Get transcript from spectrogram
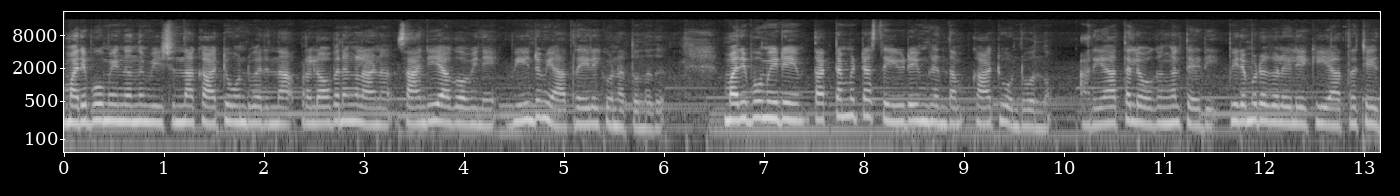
മരുഭൂമിയിൽ നിന്നും വീശുന്ന കാറ്റ് കൊണ്ടുവരുന്ന പ്രലോഭനങ്ങളാണ് സാന്റിയാഗോവിനെ വീണ്ടും യാത്രയിലേക്ക് ഉണർത്തുന്നത്. മരുഭൂമിയുടെയും തട്ടമിട്ട സ്ത്രീയുടെയും ഗന്ധം കാറ്റ് കൊണ്ടുവന്നു. അറിയാത്ത ലോകങ്ങൾ തേടി പിരമിഡുകളിലേക്ക് യാത്ര ചെയ്ത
